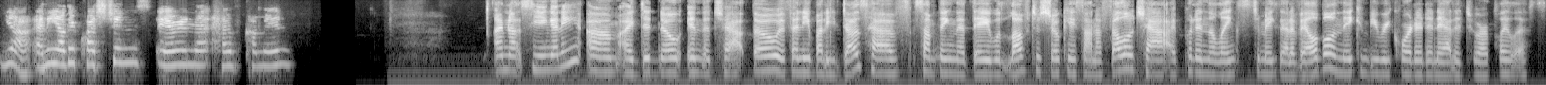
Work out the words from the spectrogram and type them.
yeah, any other questions, Erin, that have come in? I'm not seeing any. Um, I did note in the chat though, if anybody does have something that they would love to showcase on a fellow chat, I put in the links to make that available and they can be recorded and added to our playlist.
